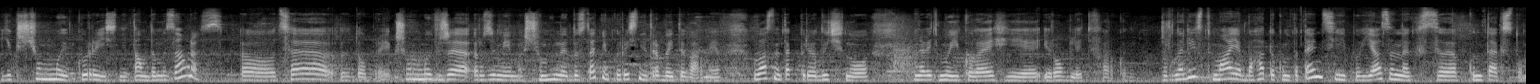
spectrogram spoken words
Якщо ми корисні там, де ми зараз, е, це добре. Якщо ми вже розуміємо, що ми недостатньо корисні, треба йти в армію. Власне, так періодично навіть мої колеги і роблять в Харкові. Журналіст має багато компетенцій, пов'язаних з контекстом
